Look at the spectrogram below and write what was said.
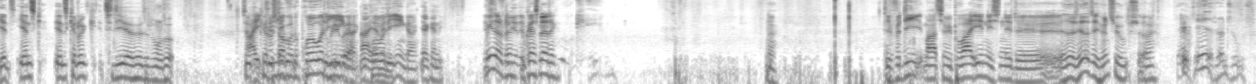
Jens, Jens, Jens, kan du ikke tage de her høretelefoner på? Så Nej, kan Christoffer, gå- du prøver lige kan en gå- gang. Du Nej, jeg prøver lige en gang. Jeg kan ikke. Mener du det? Du kan slet ikke. Okay. Det er fordi, Martin, vi er på vej ind i sådan et, øh, hvad hedder det, hedder det hønsehus? Eller? Ja, det hedder et hønsehus.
